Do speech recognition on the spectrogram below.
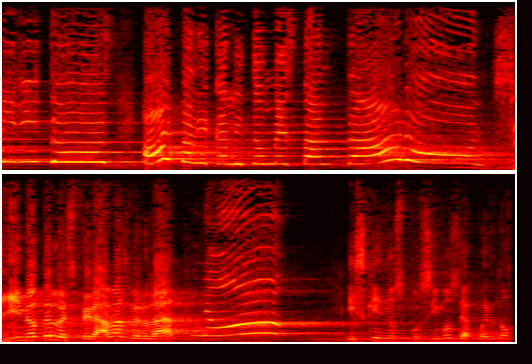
amiguitos! ¡Ay, padre Carlito, me espantaron! Sí, no te lo esperabas, ¿verdad? Es que nos pusimos de acuerdo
